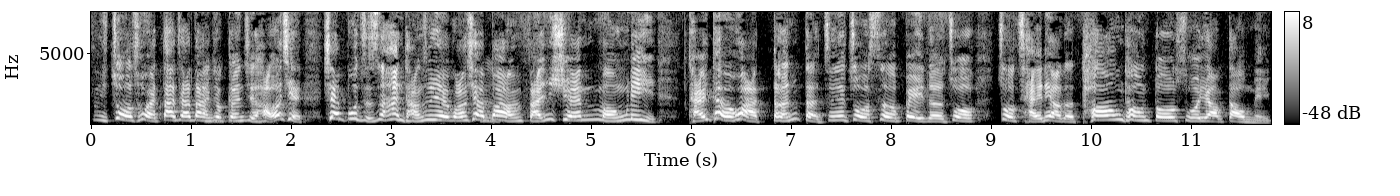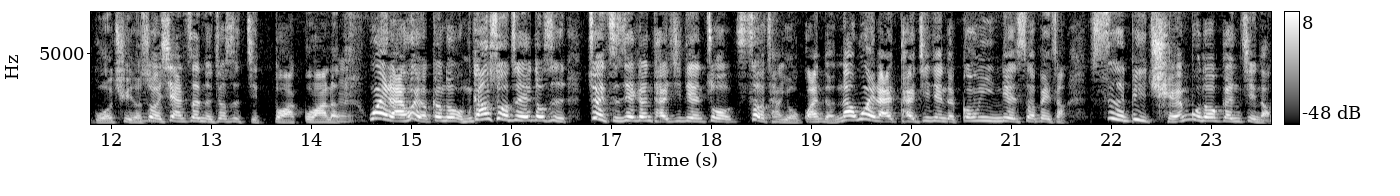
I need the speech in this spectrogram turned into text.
你做出来，大家当然就跟进好，而且现在不只是汉唐日月光，现在包含凡轩、蒙利、台特化等等这些做设备的、做做材料的，通通都说要到美国去了。所以现在真的就是几大瓜了。未来会有更多，我们刚刚说的这些都是最直接跟台积电做设厂有关的。那未来台积电的供应链设备厂势必全部都跟进了。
